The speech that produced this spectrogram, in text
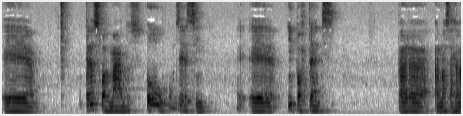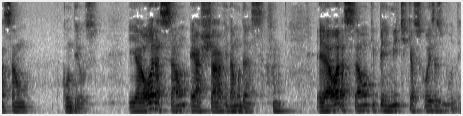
é, transformados ou, vamos dizer assim, é, é, importantes para a nossa relação com Deus. E a oração é a chave da mudança. É a oração que permite que as coisas mudem.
